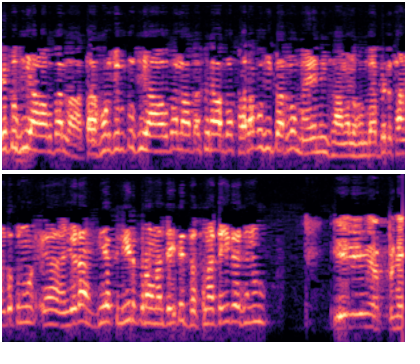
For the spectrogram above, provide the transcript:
ਤੇ ਤੁਸੀਂ ਆਪ ਦਾ ਲਾਤਾ ਹੁਣ ਜਦੋਂ ਤੁਸੀਂ ਆਪ ਦਾ ਲਾਤਾ ਫਿਰ ਆਪ ਦਾ ਸਾਰਾ ਕੁਝ ਕਰ ਲਓ ਮੈਂ ਨਹੀਂ ਸ਼ਾਮਲ ਹੁੰਦਾ ਫਿਰ ਸੰਗਤ ਨੂੰ ਜਿਹੜਾ ਇਹ ਕਲੀਅਰ ਕਰਾਉਣਾ ਚਾਹੀਦਾ ਦੱਸਣਾ ਚਾਹੀਦਾ ਸੀ ਇਹਨੂੰ ਇਹ ਆਪਣੇ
